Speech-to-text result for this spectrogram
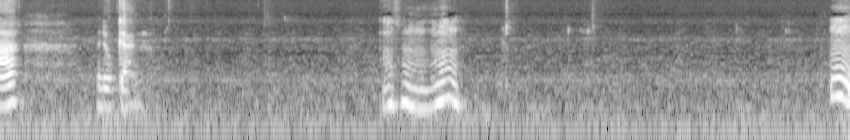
ะ มาดูกัน อือหือ อืม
